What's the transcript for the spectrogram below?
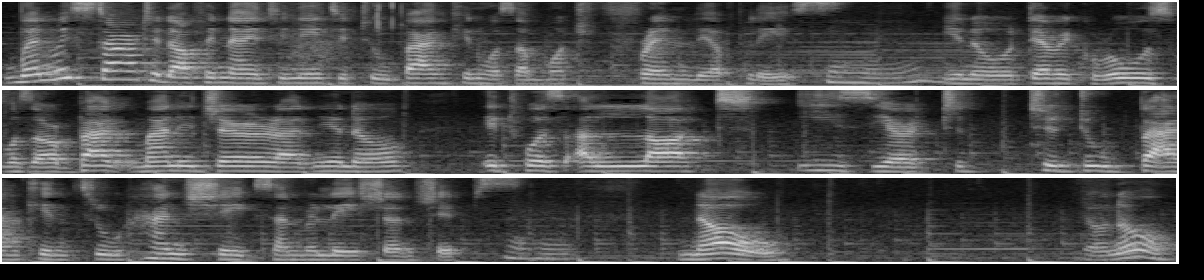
when we started off in 1982, banking was a much friendlier place. Mm-hmm. You know, Derek Rose was our bank manager, and you know, it was a lot easier to to do banking through handshakes and relationships. Mm-hmm. No, don't know.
